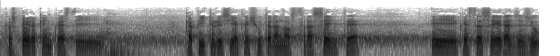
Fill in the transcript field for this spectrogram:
Ecco, spero che in questi capitoli sia cresciuta la nostra sete e questa sera Gesù,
